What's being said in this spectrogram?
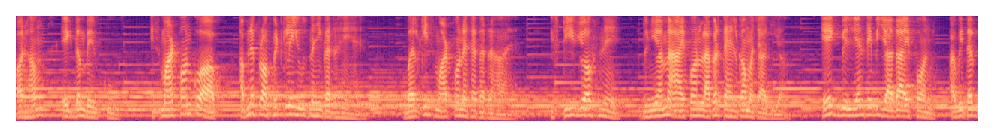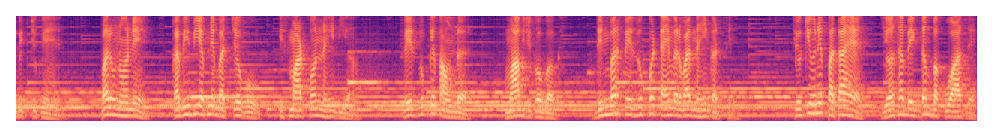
और हम एकदम बेवकूफ़। स्मार्टफ़ोन को आप अपने प्रॉफिट के लिए यूज़ नहीं कर रहे हैं, बल्कि स्मार्टफ़ोन ऐसा कर रहा है। स्टीव जॉब्स ने दुनिया में आईफोन लाकर तहलका मचा दिया। एक बिलियन से भी ज़्यादा आईफोन अभी तक बिक चुके हैं, पर उन्होंने कभी भी अपने बच्चों को स्मार्टफ़ोन नहीं दिया। फेसबुक के फाउंडर मार्क जुकोबर्ग दिन भर फेसबुक पर टाइम बर्बाद नहीं करते, क्योंकि उन्हें पता है यह सब एकदम बकवास है।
